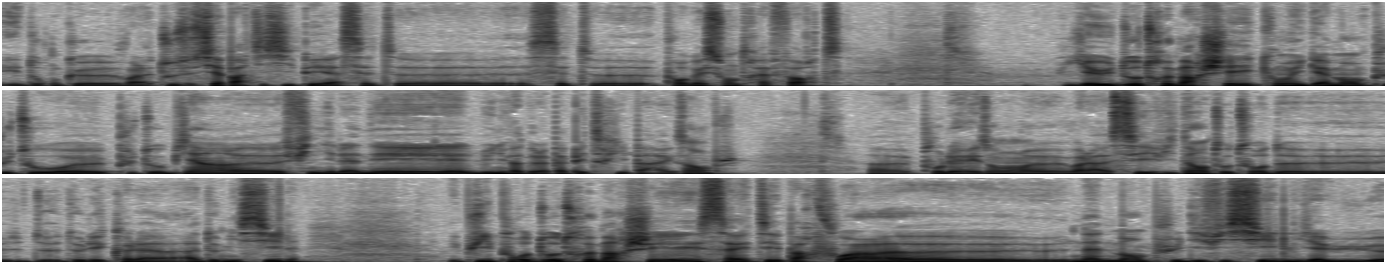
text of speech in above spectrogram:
et donc euh, voilà, tout ceci a participé à cette, euh, progression très forte. Il y a eu d'autres marchés qui ont également plutôt, plutôt bien fini l'année, l'univers de la papeterie par exemple, pour les raisons voilà, assez évidentes autour de, de, l'école à, domicile. Et puis pour d'autres marchés, ça a été parfois nettement plus difficile. Il y a eu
